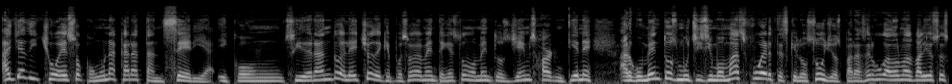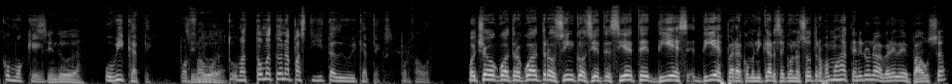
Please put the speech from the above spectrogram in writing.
haya dicho eso con una cara tan seria y considerando el hecho de que pues obviamente en estos momentos James Harden tiene argumentos muchísimo más fuertes que los suyos para ser jugador más valioso es como que Sin duda. ubícate, por Sin favor. duda. Tómate una pastillita de Ubicatex, por favor. 844-577-1010 para comunicarse con nosotros. Vamos a tener una breve pausa,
